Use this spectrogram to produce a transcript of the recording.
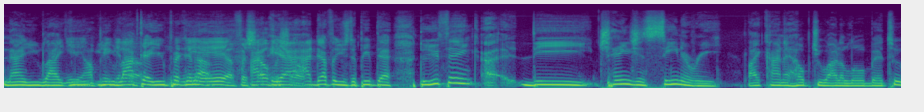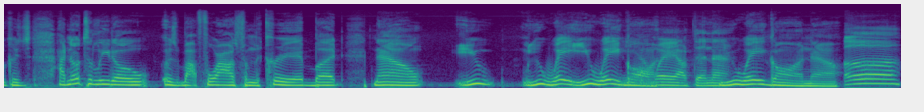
Now you like Yeah, you, you locked up. that you picking Yeah, up. yeah, for sure, I, for yeah, sure. I definitely used to peep that. Do you think uh, the change in scenery like kind of helped you out a little bit too? Because I know Toledo was about four hours from the crib, but now you you way you way gone. I'm way out there now. you way gone now. Uh,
